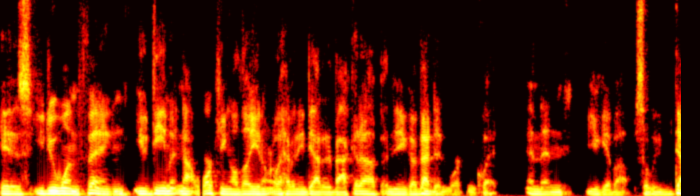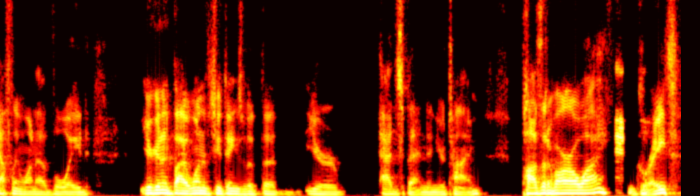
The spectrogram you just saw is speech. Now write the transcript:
is you do one thing, you deem it not working, although you don't really have any data to back it up, and then you go, that didn't work and quit. And then you give up. So we definitely want to avoid you're going to buy one of two things with the your ad spend and your time. Positive ROI, great.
